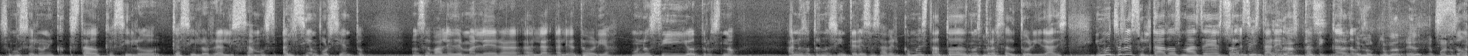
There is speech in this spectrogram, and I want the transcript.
Somos el único estado que así lo, que así lo realizamos, al 100%. No se vale de manera aleatoria, unos sí y otros no a nosotros nos interesa saber cómo están todas nuestras autoridades. Y muchos resultados más de esto les estaremos platicando. El, bueno,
